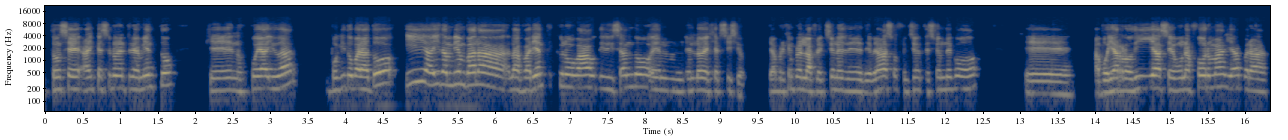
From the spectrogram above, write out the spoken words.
Entonces hay que hacer un entrenamiento que nos pueda ayudar un poquito para todo y ahí también van las variantes que uno va utilizando en, en, los ejercicios. Ya, por ejemplo, en las flexiones de, de brazos, flexión, extensión de codo, eh, apoyar rodillas de una forma ya para,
